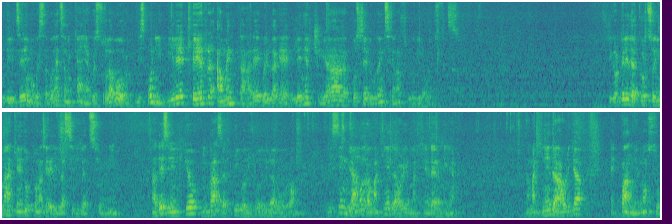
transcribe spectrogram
utilizzeremo questa potenza meccanica, questo lavoro disponibile per aumentare quella che è l'energia posseduta insieme al fluido di lavoro stesso. Ricorderete al corso di macchine tutta una serie di classificazioni. Ad esempio in base al tipo di fluido di lavoro distinguiamo tra macchine idrauliche e macchine termiche. La macchina idraulica è quando nostro,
